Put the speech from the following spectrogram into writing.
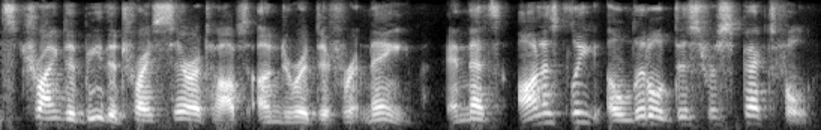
it's trying to be the Triceratops under a different name, and that's honestly a little disrespectful.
